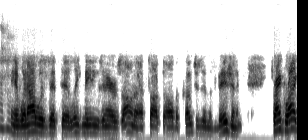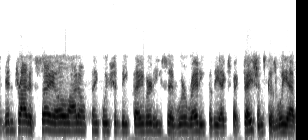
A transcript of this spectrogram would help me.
Mm-hmm. And when I was at the league meetings in Arizona, I talked to all the coaches in the division, and Frank Reich didn't try to say, "Oh, I don't think we should be favored." He said, "We're ready for the expectations because we have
